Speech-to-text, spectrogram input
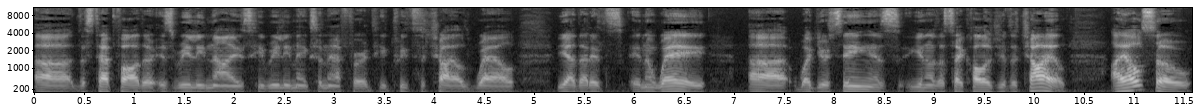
uh, the stepfather is really nice. He really makes an effort. He treats the child well. Yeah, that it's in a way uh, what you're seeing is, you know, the psychology of the child. I also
